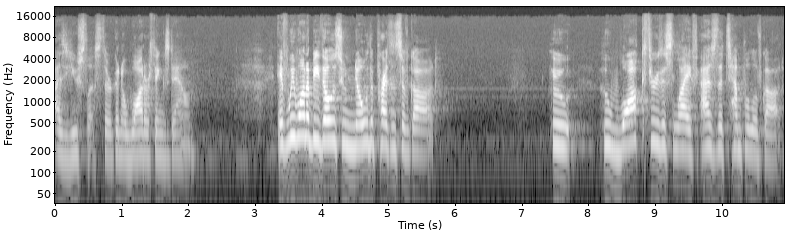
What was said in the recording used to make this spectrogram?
as useless? They're going to water things down. If we want to be those who know the presence of God, who, who walk through this life as the temple of God,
